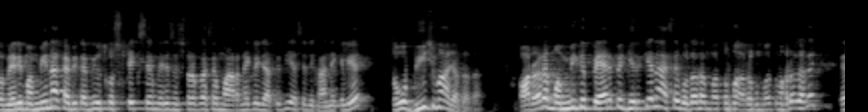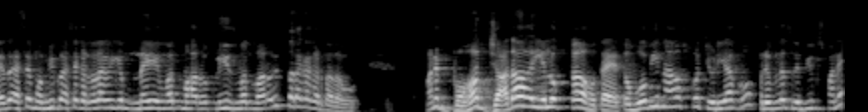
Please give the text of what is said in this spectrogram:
तो मेरी मम्मी ना कभी कभी उसको स्टिक से मेरी सिस्टर को ऐसे मारने के लिए जाती थी ऐसे दिखाने के लिए तो वो बीच में आ जाता था। और अरे मम्मी के पैर पे गिर के ना ऐसे बोलता था मत मारो मत मारो। अरे ऐसे ऐसे मम्मी को ऐसे करता था कि नहीं मत मारो प्लीज़ मत मारो। इस तरह का करता था वो। माने बहुत ज़्यादा ये लोग का होता है। तो वो भी ना उसको चिड़िया को फ्रिवलेस रिव्यूज़ माने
